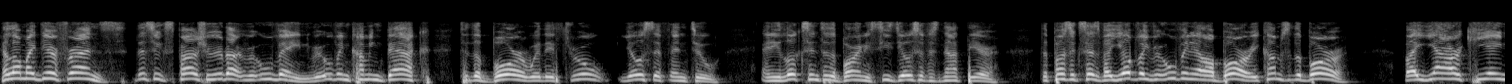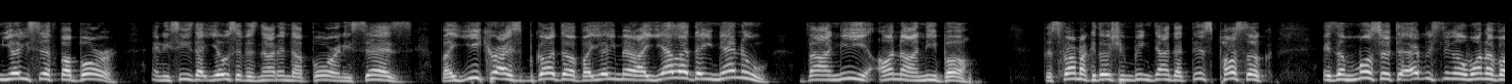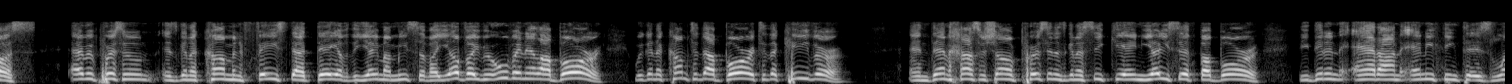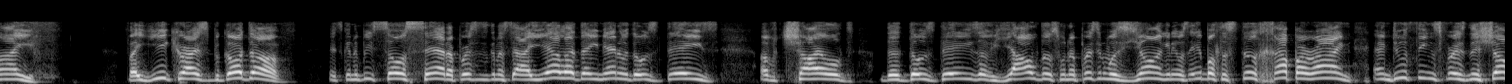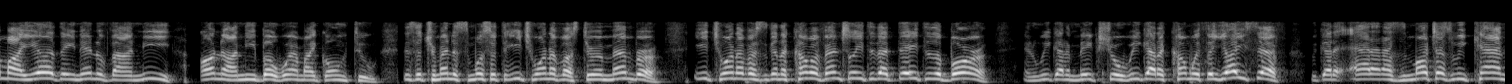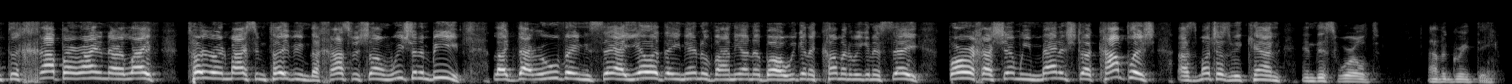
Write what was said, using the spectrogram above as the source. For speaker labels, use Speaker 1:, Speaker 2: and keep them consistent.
Speaker 1: Hello, my dear friends. This week's parsha we heard about Reuven. Reuven coming back to the bar where they threw Yosef into, and he looks into the bar and he sees Yosef is not there. The pasuk says, "Vayavay Reuven el bar." He comes to the bar. Vayar kien Yosef bar, and he sees that Yosef is not in that bar, and he says, "Vayikra es b'gada vayomer ayela deinenu vani ana ani ba." The Sfar Makadoshim bring down that this pasuk is a mussar to every single one of us. Every person is going to come and face that day of the Yom HaMisa. We're going to come to that bar, to the caver. And then Chas v'shalom, a person is going to see Kien Yosef Babor. He didn't add on anything to his life. It's going to be so sad. A person is going to say, Ayela Dainenu, those days of child the, those days of Yaldus when a person was young and he was able to still chaparine and do things for his neshama. But where am I going to? This is a tremendous mussar to each one of us to remember. Each one of us is going to come eventually to that day to the bar and we got to make sure we got to come with a Yosef. We got to add on as much as we can to chaparine in our life. Torah and Ma'asim Tovim, the Chas v'Shalom. We shouldn't be like that Reuven say, Ayela Deinenu v'ani We're going to come and we're going to say, Baruch Hashem, we managed to accomplish as much as we can in this world. Have a great day.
